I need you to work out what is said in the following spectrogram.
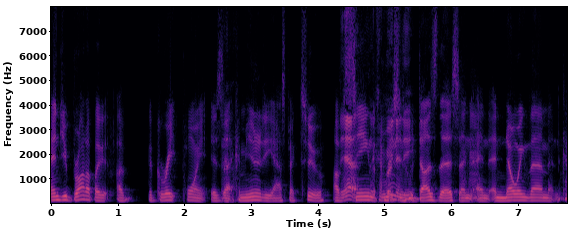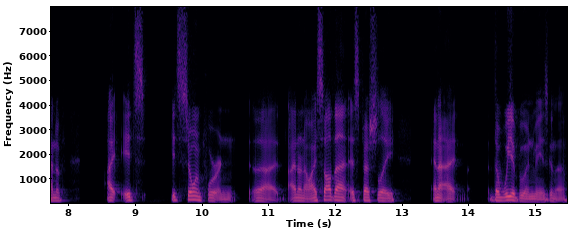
and you brought up a, a, a great point is Yeah. that community aspect too of Yeah, seeing the the, person who does this and, Mhm. and and knowing them and kind of i it's it's so important uh, i don't know i saw that especially and i the weeaboo in me is gonna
